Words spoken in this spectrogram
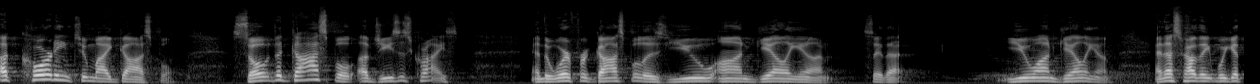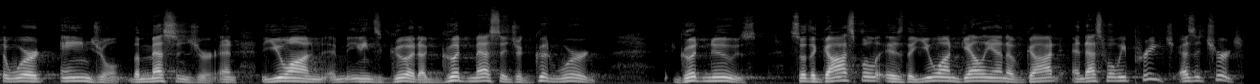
according to my gospel. So the gospel of Jesus Christ. And the word for gospel is euangelion. Say that euangelion. And that's how they, we get the word angel, the messenger. And euon means good, a good message, a good word, good news. So the gospel is the euangelion of God, and that's what we preach as a church.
